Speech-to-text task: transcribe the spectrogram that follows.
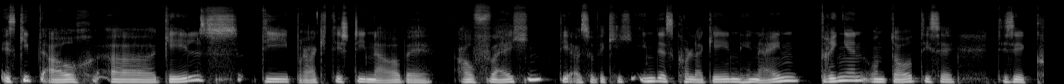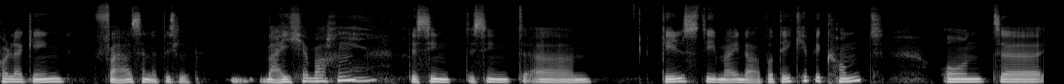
Es gibt auch äh, Gels, die praktisch die Narbe aufweichen, die also wirklich in das Kollagen hineindringen und dort diese, diese Kollagenfasern ein bisschen weicher machen. Das sind, das sind ähm, Gels, die man in der Apotheke bekommt und äh,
